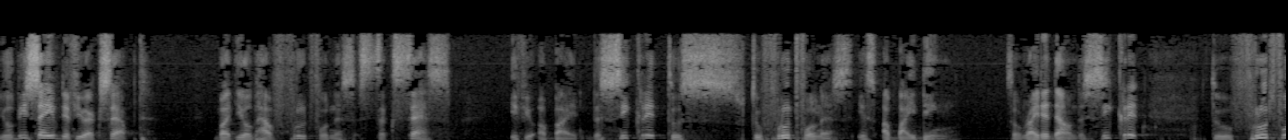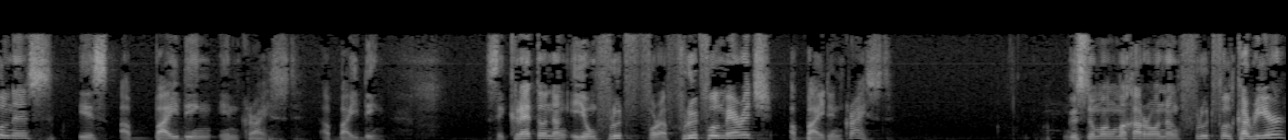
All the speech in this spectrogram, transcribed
You'll be saved if you accept, but you'll have fruitfulness, success if you abide. The secret to, to fruitfulness is abiding. So write it down. The secret to fruitfulness is abiding in Christ. Abiding. Sekreto ng iyong fruit for a fruitful marriage, abide in Christ. Gusto mong makaroon ng fruitful career?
